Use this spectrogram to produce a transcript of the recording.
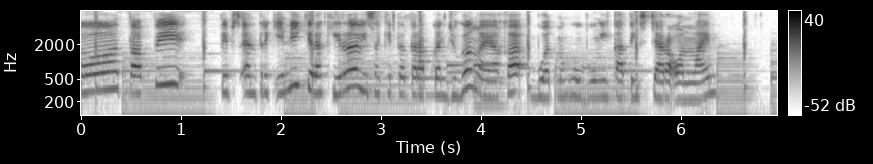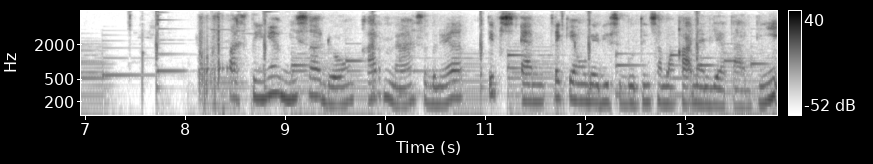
Oh, tapi tips and trick ini kira-kira bisa kita terapkan juga nggak ya kak buat menghubungi cutting secara online? Pastinya bisa dong, karena sebenarnya tips and trick yang udah disebutin sama Kak Nadia tadi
